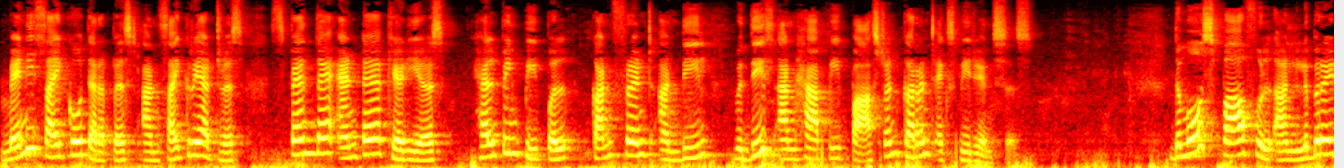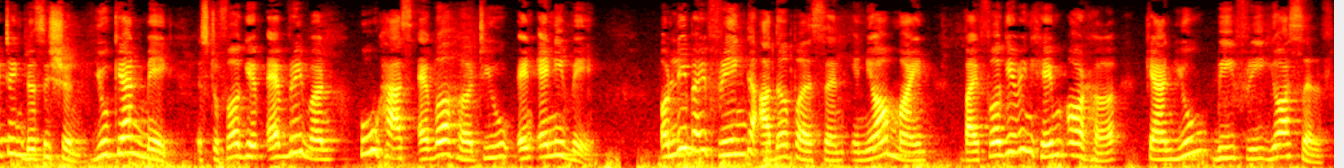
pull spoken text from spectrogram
Many psychotherapists and psychiatrists spend their entire careers helping people confront and deal with these unhappy past and current experiences. The most powerful and liberating decision you can make is to forgive everyone who has ever hurt you in any way. Only by freeing the other person in your mind by forgiving him or her can you be free yourself.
